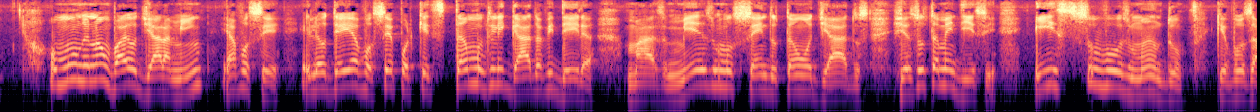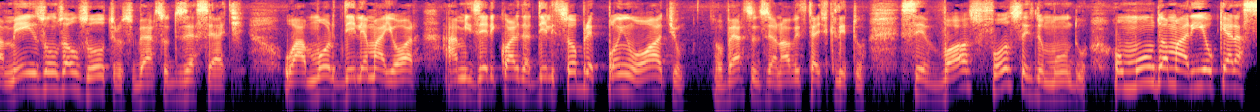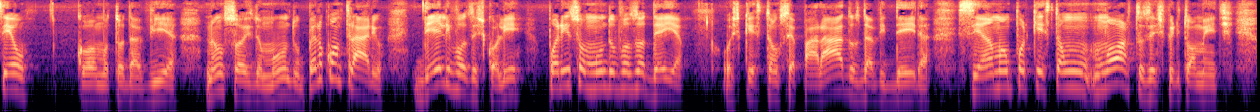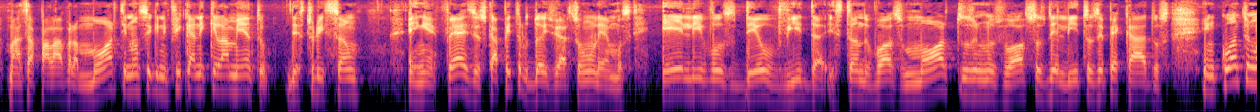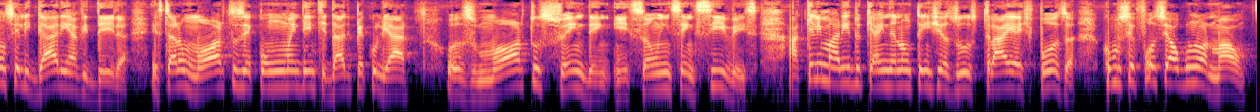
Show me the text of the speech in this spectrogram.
O mundo não vai odiar a mim e a você. Ele odeia você porque estamos ligados à videira. Mas, mesmo sendo tão odiados, Jesus também disse: Isso vos mando, que vos ameis uns aos outros. Verso 17. O amor dele é maior, a misericórdia dele sobrepõe o ódio. No verso 19 está escrito: Se vós fosseis do mundo, o mundo amaria o que era seu. Como, todavia, não sois do mundo, pelo contrário, dele vos escolhi, por isso o mundo vos odeia. Os que estão separados da videira se amam porque estão mortos espiritualmente. Mas a palavra morte não significa aniquilamento, destruição. Em Efésios, capítulo 2, verso 1, lemos: Ele vos deu vida, estando vós mortos nos vossos delitos e pecados. Enquanto não se ligarem à videira, estarão mortos e com uma identidade peculiar. Os mortos fendem e são insensíveis. Aquele marido que ainda não tem Jesus trai a esposa como se fosse algo normal.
